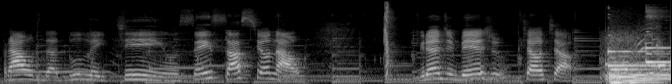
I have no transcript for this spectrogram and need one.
fralda do leitinho, sensacional. Grande beijo, tchau, tchau.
